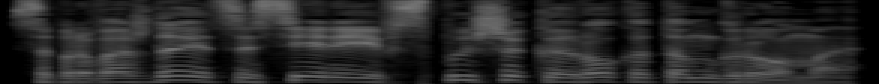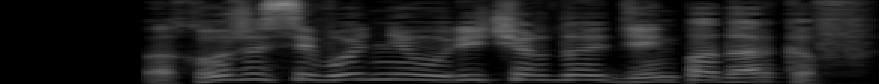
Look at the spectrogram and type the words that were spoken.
сопровождается серией вспышек и рокотом грома. Похоже, сегодня у Ричарда день подарков.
